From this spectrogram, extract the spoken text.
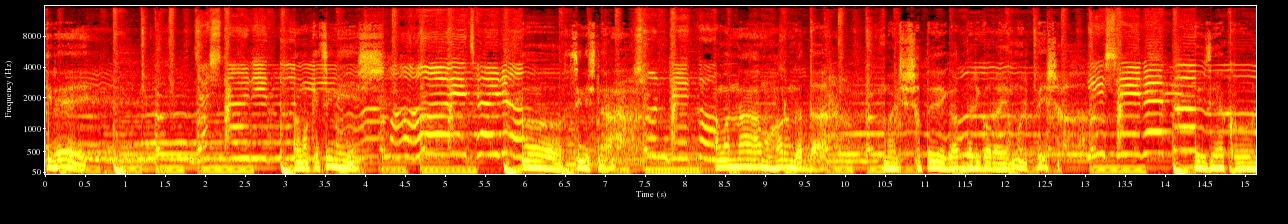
কিরে? আমাকে চিনিস? ও, চিনিস না। আমার নাম হরণ গদ্দার। মানুষের সাথে গাদ্দারি করাই আমার পেশা। এই যে এখন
